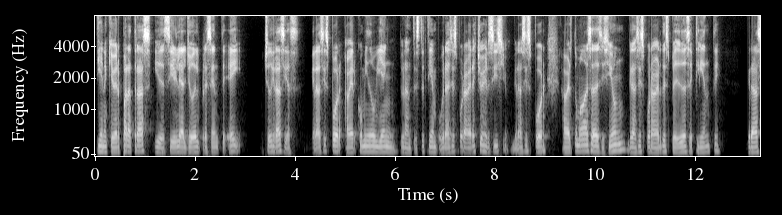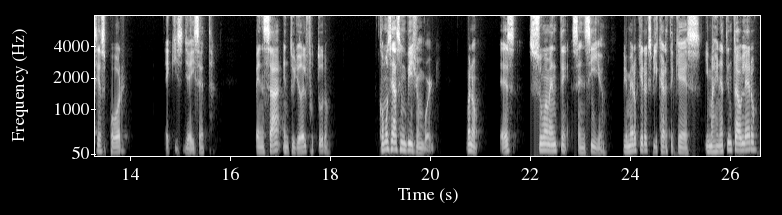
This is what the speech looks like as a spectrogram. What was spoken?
tiene que ver para atrás y decirle al yo del presente, hey, muchas gracias. Gracias por haber comido bien durante este tiempo. Gracias por haber hecho ejercicio. Gracias por haber tomado esa decisión. Gracias por haber despedido a ese cliente. Gracias por X, Y, Z. Pensá en tu yo del futuro. ¿Cómo se hace un vision board? Bueno, es sumamente sencillo. Primero quiero explicarte qué es. Imagínate un tablero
